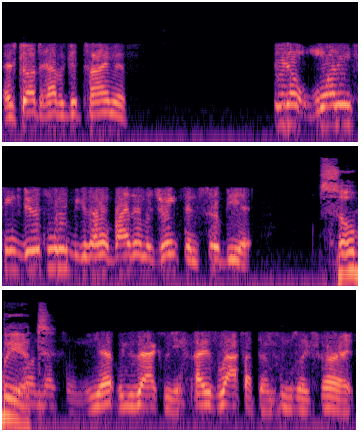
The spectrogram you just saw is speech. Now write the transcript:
I just go out to have a good time. If they don't want anything to do with me because I don't buy them a drink, then so be it. So be it. Yep, exactly. I just laugh at them. I'm like, all right.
